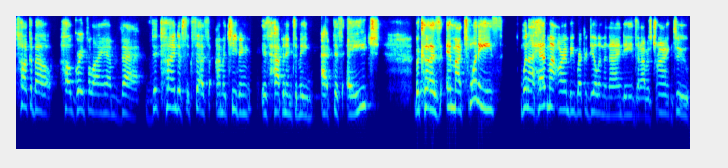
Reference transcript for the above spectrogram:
talk about how grateful I am that the kind of success I'm achieving is happening to me at this age. Because in my 20s when I had my R&B record deal in the 90s and I was trying to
